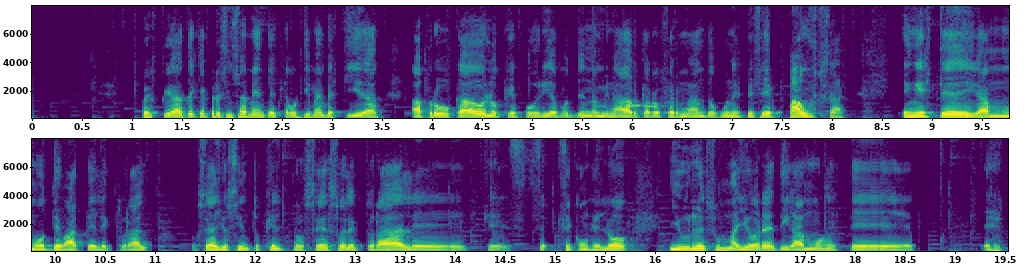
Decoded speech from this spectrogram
Pues fíjate que precisamente esta última embestida ha provocado lo que podríamos denominar, Carlos Fernando, una especie de pausa en este, digamos, debate electoral. O sea, yo siento que el proceso electoral eh, que se, congeló y uno de sus mayores, digamos, este, eh,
